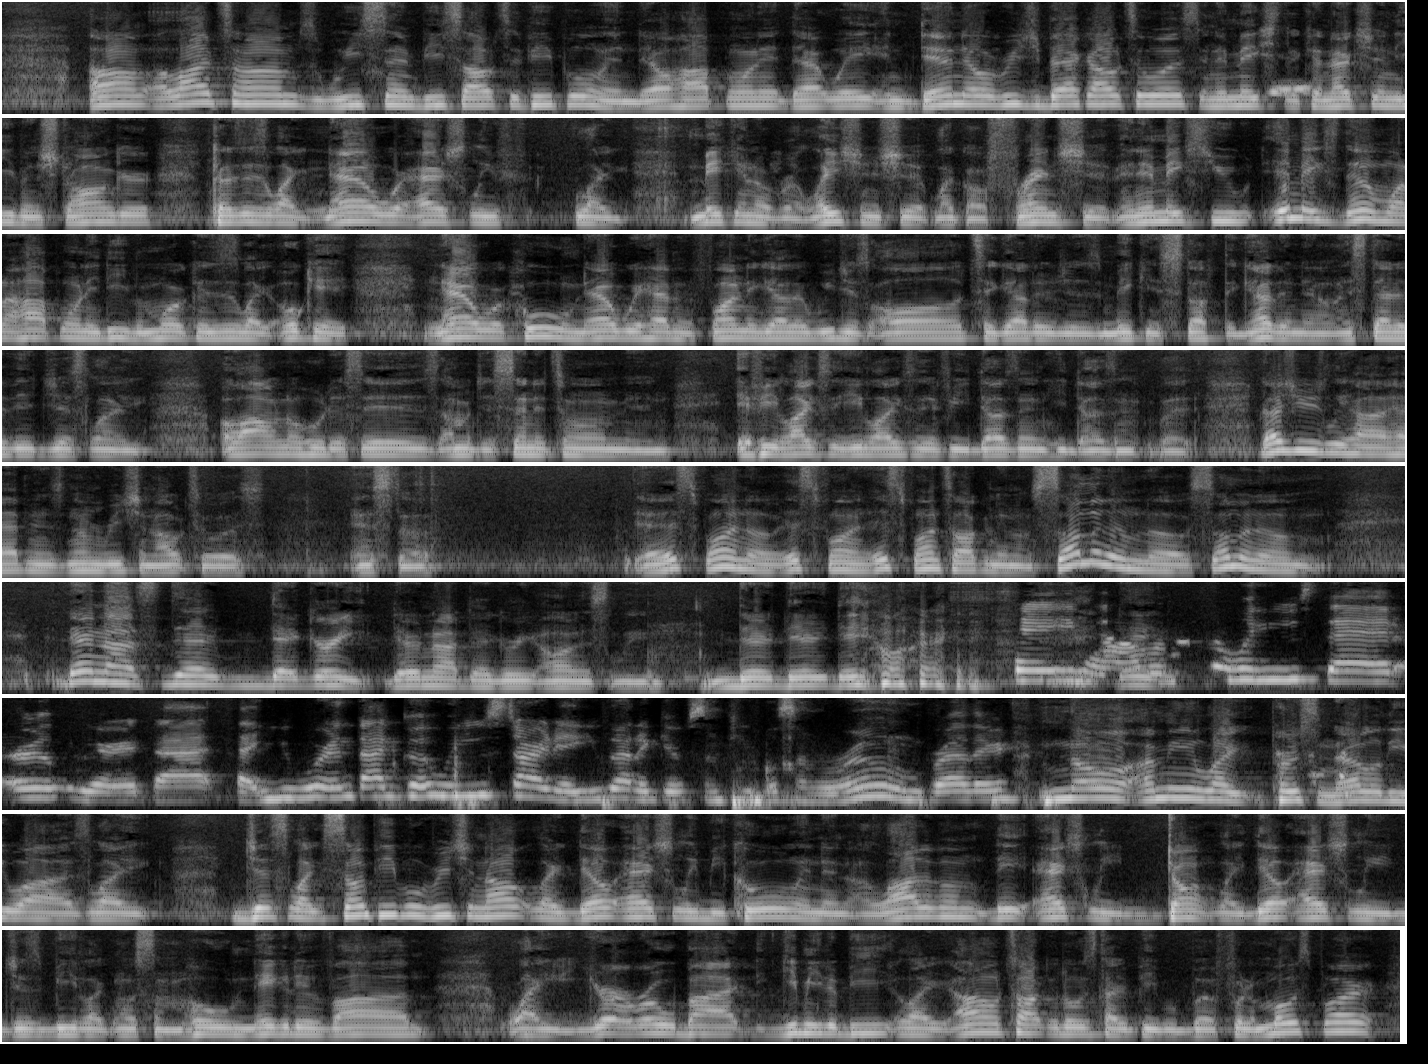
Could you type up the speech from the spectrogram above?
Um, a lot of times we send beats out to people and they'll hop on it that way, and then they'll reach back out to us, and it makes the connection even stronger because it's like now we're actually like making a relationship, like a friendship, and it makes you, it makes them want to hop on it even more because it's like okay, now we're cool, now we're having fun together, we just all together just making stuff together now instead of it just like oh I don't know who this is, I'm gonna just send it to him, and if he likes it, he likes it. If he doesn't, he doesn't. But that's usually how it happens. Them reaching out to us and stuff. Yeah, it's fun though. It's fun. It's fun talking to them. Some of them though, some of them, they're not that that great. They're not that great, honestly. They're they they are. Hey, now remember when you said earlier that that you weren't that good when you started? You got to give some people some room, brother. No, I mean like personality wise, like just like some people reaching out, like they'll actually be cool, and then a lot of them they actually don't. Like they'll actually just be like on some whole negative vibe, like you're a robot, give me the beat. Like I don't talk to those type of people, but for the most part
